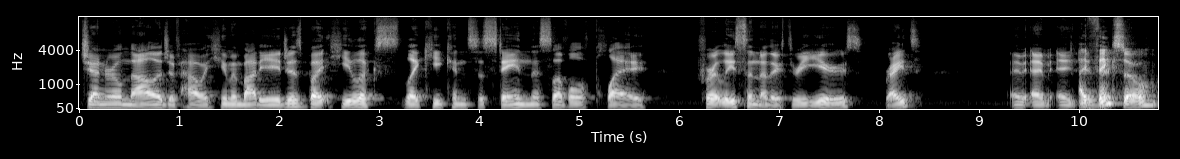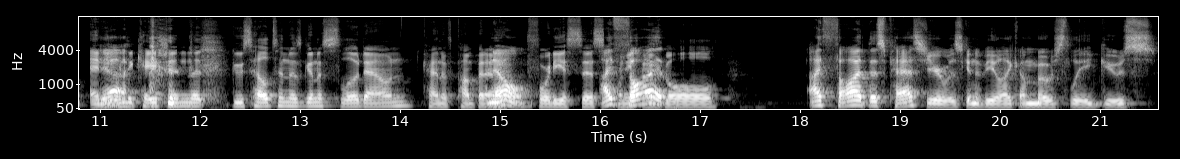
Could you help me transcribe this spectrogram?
general knowledge of how a human body ages. But he looks like he can sustain this level of play for at least another three years, right? I, I, I think so. Any yeah. indication that Goose Helton is going to slow down, kind of pumping out No. 40 assists, I 25 thought- goal? I thought this past year was going to be like a mostly goose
